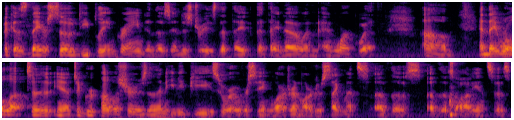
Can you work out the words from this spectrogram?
because they are so deeply ingrained in those industries that they that they know and, and work with. Um, and they roll up to you know to group publishers and then EVPs who are overseeing larger and larger segments of those of those audiences.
